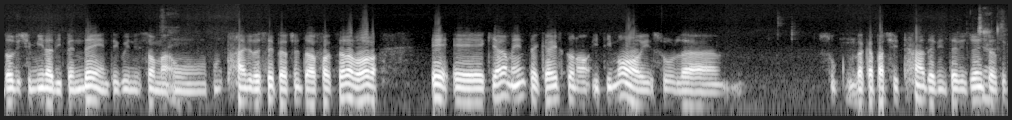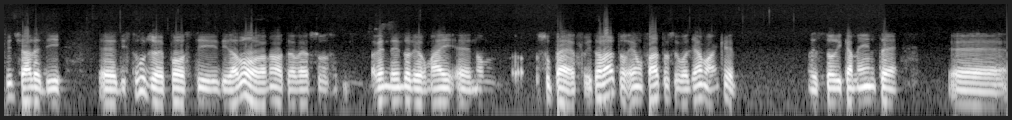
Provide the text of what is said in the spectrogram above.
12.000 dipendenti, quindi insomma un, un taglio del 6% della forza lavoro e, e chiaramente crescono i timori sulla, sulla capacità dell'intelligenza certo. artificiale di eh, distruggere posti di lavoro no? attraverso rendendoli ormai eh, non superflui. Tra l'altro è un fatto, se vogliamo, anche eh, storicamente eh,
